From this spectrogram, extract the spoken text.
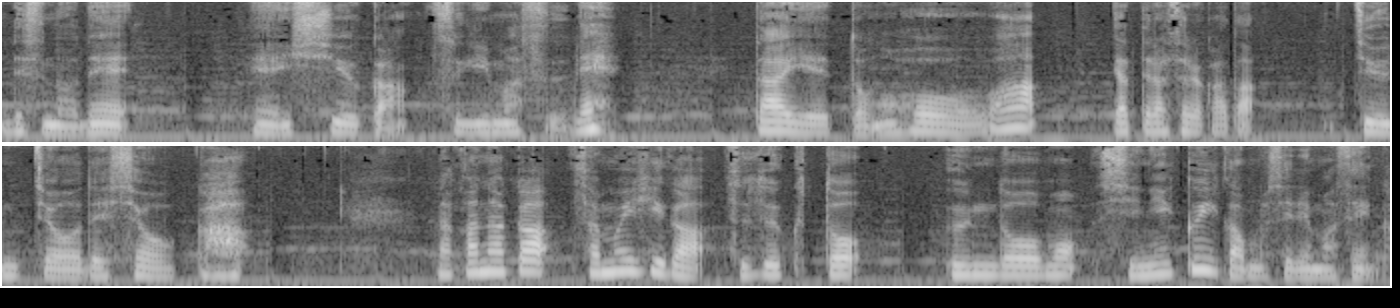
ですので、えー、1週間過ぎますね。ダイエットの方はやってらっしゃる方順調でしょうか？なかなか寒い日が続くと運動もしにくいかもしれませんが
